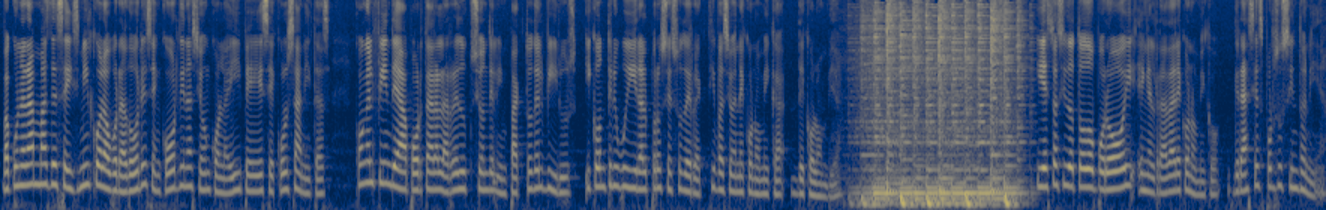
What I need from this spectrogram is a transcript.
Vacunarán más de 6.000 colaboradores en coordinación con la IPS Colsanitas con el fin de aportar a la reducción del impacto del virus y contribuir al proceso de reactivación económica de Colombia. Y esto ha sido todo por hoy en el Radar Económico. Gracias por su sintonía.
